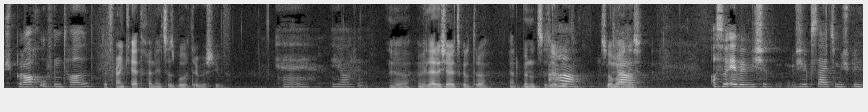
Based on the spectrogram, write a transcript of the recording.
Sprachaufenthalt. Der Frankie hat können jetzt ein Buch drüber schreiben. Äh, ja. Ja, weil er ist ja jetzt gerade dran. Er benutzt es ja Aha, gut. So ja. meine ich Also eben, wie schon, wie schon gesagt, zum Beispiel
